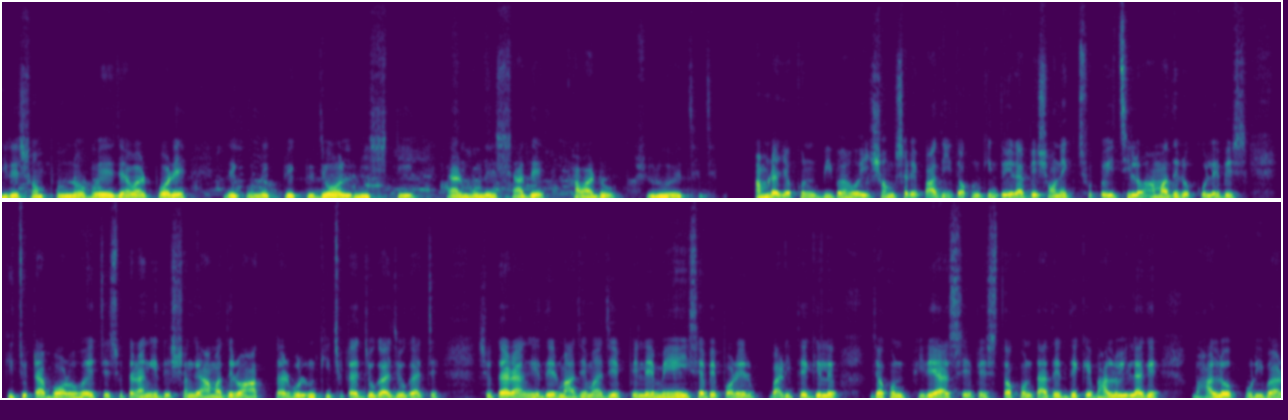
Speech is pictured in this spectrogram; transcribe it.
ধীরে সম্পূর্ণ হয়ে যাওয়ার পরে দেখুন, একটু একটু জল, মিষ্টি, তার মনের স্বাদে খাওয়ানো শুরু হয়েছে। আমরা যখন বিবাহ এই সংসারে পা দিই, তখন কিন্তু এরা বেশ অনেক ছোটই ছিল। আমাদেরও কোলে বেশ কিছুটা বড় হয়েছে। সুতরাং এদের সঙ্গে আমাদেরও আত্মার বলুন কিছুটা যোগাযোগ আছে। সুতরাং এদের মাঝে মাঝে পেলে মেয়ে হিসাবে পরের বাড়িতে গেলেও যখন ফিরে আসে, বেশ তখন তাদের দেখে ভালোই লাগে। ভালো পরিবার,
